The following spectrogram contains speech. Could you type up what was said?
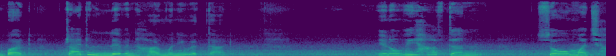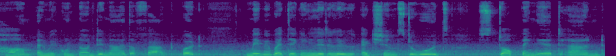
but try to live in harmony with that. You know we have done so much harm and we could not deny the fact but maybe by taking little little actions towards stopping it and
